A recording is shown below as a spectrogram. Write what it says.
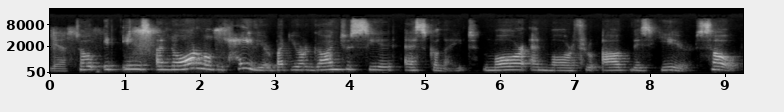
Yes. So it is a normal behavior, but you're going to see it escalate more and more throughout this year. So,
